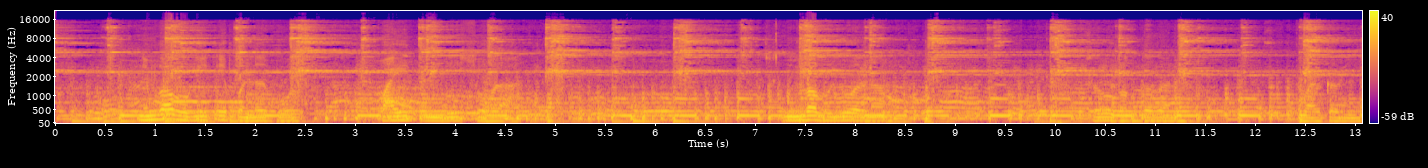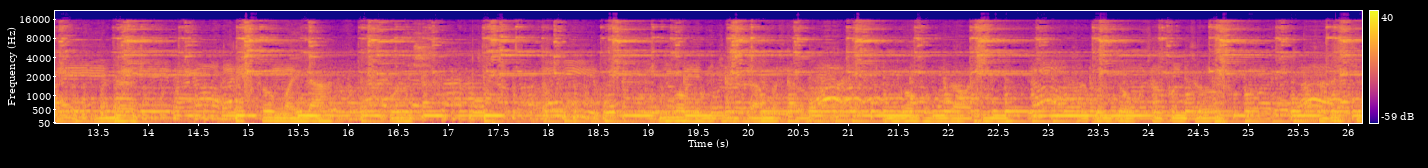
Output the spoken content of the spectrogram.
निमगाव भोगी ते पंढरपूर पायी दिंडी सोहळा. निमगाव भोगीवरनं सर्व भक्तगण वारकरी मंडळ सर्व महिला पुरुष निमगाव भोगीचे ग्रामस्थ निमगाव भोगी गावातील सरपंच उपसरपंच सदस्य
